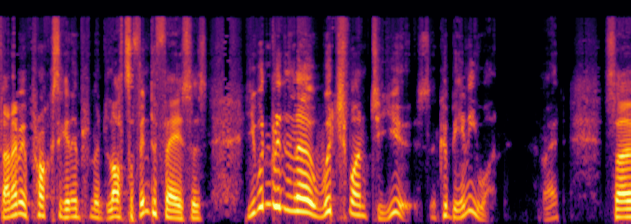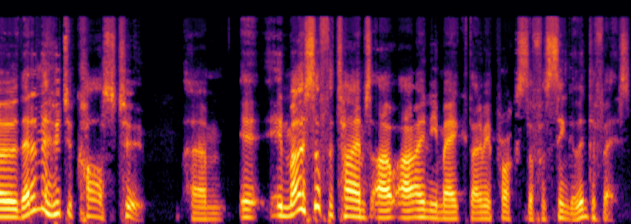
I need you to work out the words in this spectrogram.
dynamic proxy can implement lots of interfaces. You wouldn't really know which one to use. It could be anyone, right? So they don't know who to cast to. Um, in most of the times, I, I, only make dynamic proxies of a single interface.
